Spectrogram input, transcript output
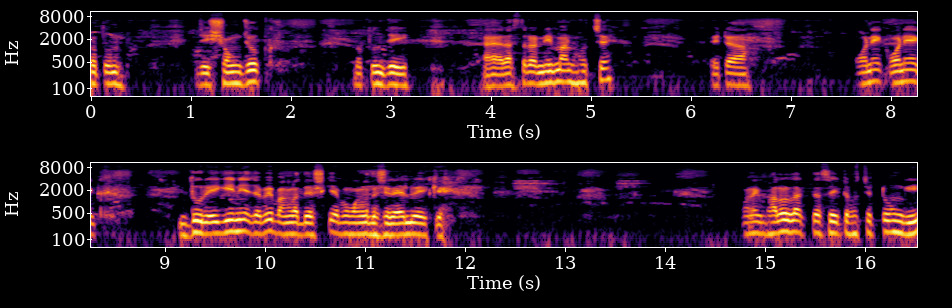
নতুন যে সংযোগ, নতুন যেই রাস্তাটা নির্মাণ হচ্ছে, এটা অনেক অনেক দূর এগিয়ে নিয়ে যাবে বাংলাদেশকে এবং বাংলাদেশের রেলওয়েকে অনেক ভালো লাগতেছে, এটা হচ্ছে টঙ্গী।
